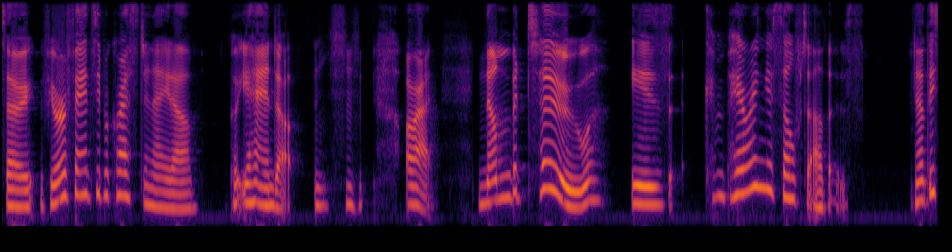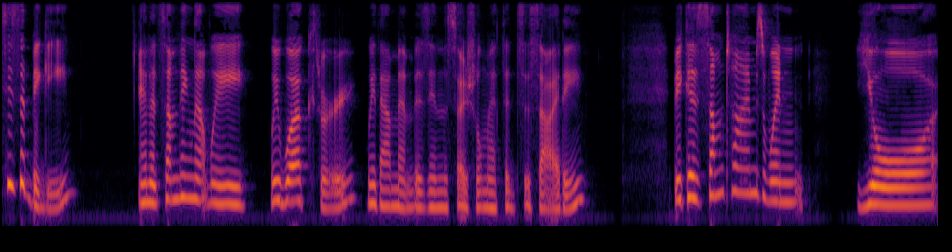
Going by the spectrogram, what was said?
So if you're a fancy procrastinator, put your hand up. All right. Number two is comparing yourself to others. Now, this is a biggie, and it's something that we we work through with our members in the Social Method Society. Because sometimes when you're,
